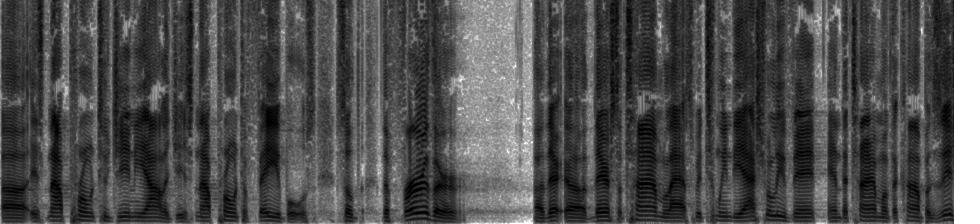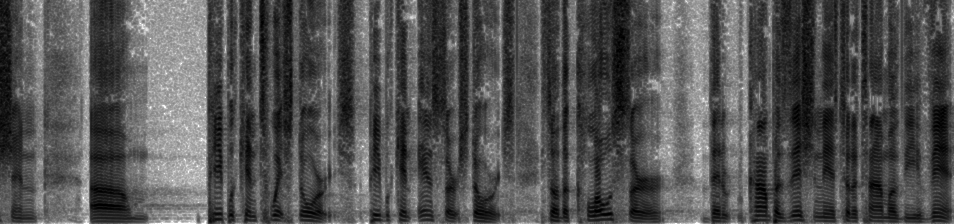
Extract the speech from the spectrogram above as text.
uh, it's not prone to genealogy, it's not prone to fables. So, the further uh, there, uh, there's a time lapse between the actual event and the time of the composition. Um, people can twist stories. People can insert stories. So the closer the composition is to the time of the event,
